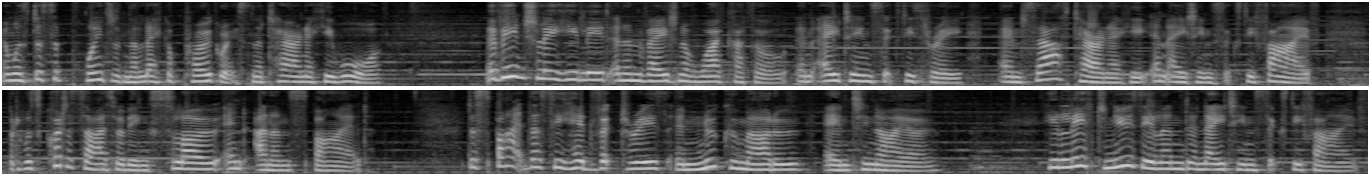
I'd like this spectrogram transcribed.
and was disappointed in the lack of progress in the Taranaki War. Eventually, he led an invasion of Waikato in 1863 and South Taranaki in 1865, but was criticised for being slow and uninspired. Despite this, he had victories in Nukumaru and Te Ngaio. He left New Zealand in 1865.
